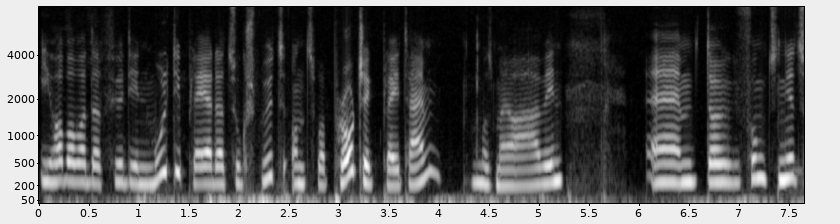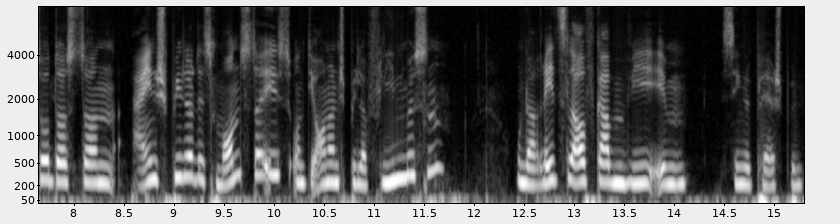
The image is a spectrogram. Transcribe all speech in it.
Ich habe aber dafür den Multiplayer dazu gespielt, und zwar Project Playtime, muss man ja auch erwähnen. Ähm, da funktioniert so, dass dann ein Spieler das Monster ist und die anderen Spieler fliehen müssen. Und auch Rätselaufgaben wie im Singleplayer-Spielen.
